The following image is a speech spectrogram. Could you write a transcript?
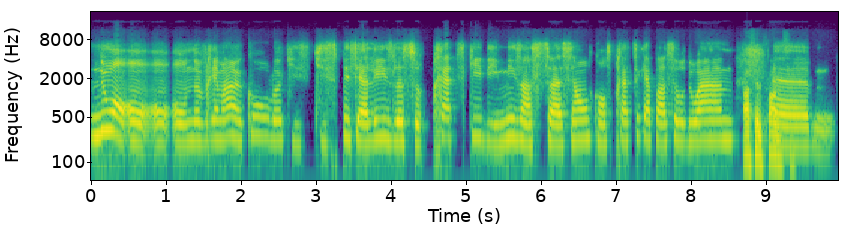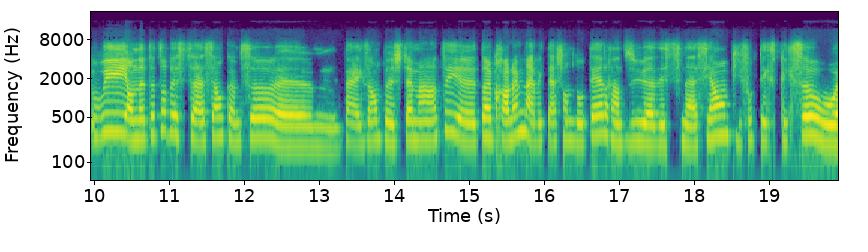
Nous, on, on, a vraiment un cours là, qui, qui spécialise là, sur pratiquer des mises en situation, qu'on se pratique à passer aux douanes. Ah, c'est le fun. Euh, oui, on a toutes sortes de situations comme ça. Euh, par exemple, justement, tu euh, as un problème avec ta chambre d'hôtel rendue à destination, puis il faut que tu expliques ça au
